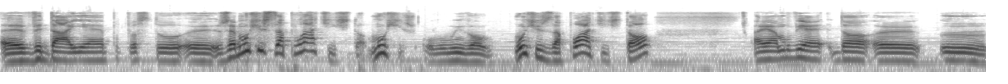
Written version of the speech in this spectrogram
e, wydaje po prostu, e, że musisz zapłacić to. Musisz. Mówią, musisz zapłacić to, a ja mówię do. Y, mm,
